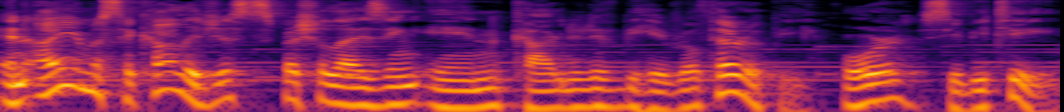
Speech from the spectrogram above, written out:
and I am a psychologist specializing in cognitive behavioral therapy, or CBT.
